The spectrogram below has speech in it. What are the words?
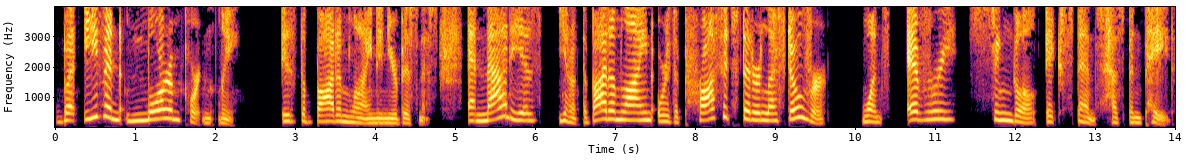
But even more importantly, is the bottom line in your business. And that is, you know, the bottom line or the profits that are left over once every single expense has been paid.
